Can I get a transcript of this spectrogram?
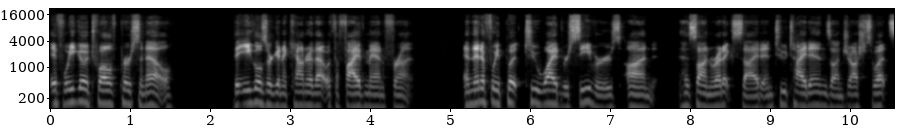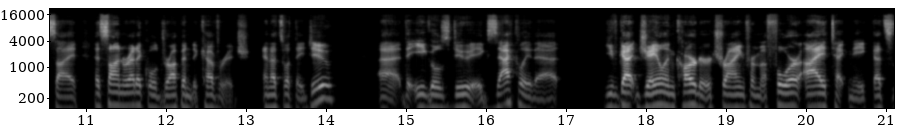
if we go 12 personnel the Eagles are going to counter that with a five man front. And then if we put two wide receivers on Haason Reddick's side and two tight ends on Josh Sweat's side, Haason Reddick will drop into coverage. And that's what they do. Uh, the Eagles do exactly that. You've got Jalen Carter trying from a four eye technique. That's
